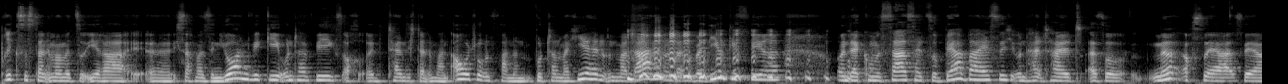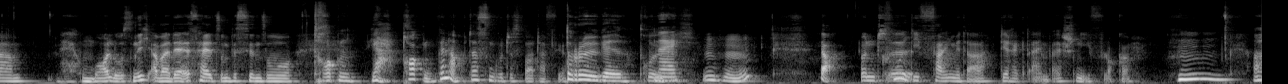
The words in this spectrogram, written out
Brix ist dann immer mit so ihrer, äh, ich sag mal, Senioren-WG unterwegs. Auch äh, die teilen sich dann immer ein Auto und fahren dann, buttern mal hierhin und mal dahin und dann über die und die Fähre. Und der Kommissar ist halt so bärbeißig und halt halt, also, ne, auch sehr, sehr, naja, humorlos nicht, aber der ist halt so ein bisschen so, Trocken. ja, trocken, genau, das ist ein gutes Wort dafür. Drögel. Dröge. Nicht? Mhm. Ja, und Cool. äh, die fallen mir da direkt ein bei Schneeflocke. Oh,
